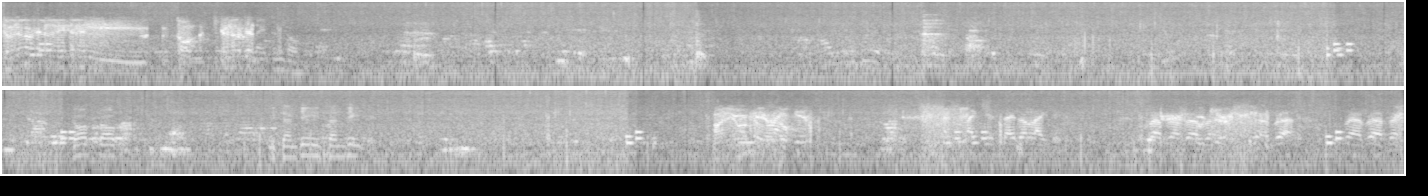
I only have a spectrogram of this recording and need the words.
Turn stunting, he's stunting. Are you okay? I don't like this. I don't like this. I don't like this. Bruh, bruh, bruh, bruh. Yeah, bruh. Bruh, bruh, bruh.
